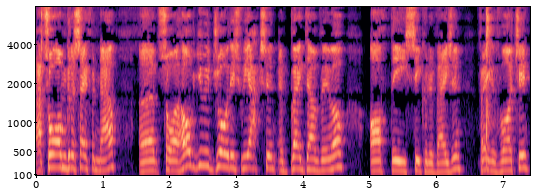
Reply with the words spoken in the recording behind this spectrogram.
That's all I'm going to say for now. Um, so I hope you enjoy this reaction and breakdown video of the Secret Invasion. Thank you for watching.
